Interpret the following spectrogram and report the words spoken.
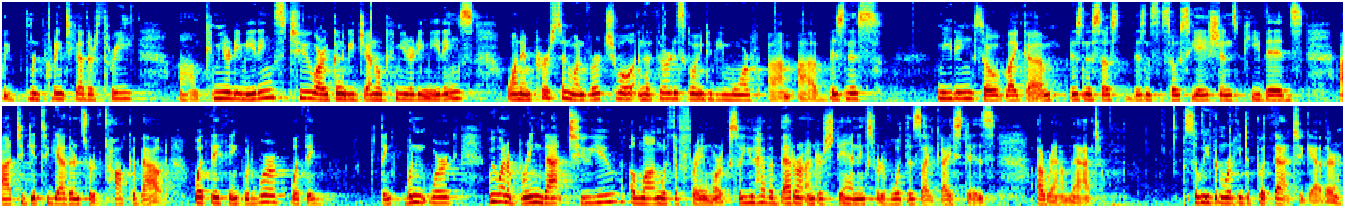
we've been putting together three um, community meetings. Two are going to be general community meetings, one in person, one virtual, and the third is going to be more um, business meeting, so like um, business business associations, PBIDs, uh, to get together and sort of talk about what they think would work, what they think wouldn't work. We want to bring that to you along with the framework so you have a better understanding sort of what the zeitgeist is around that. So we've been working to put that together.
